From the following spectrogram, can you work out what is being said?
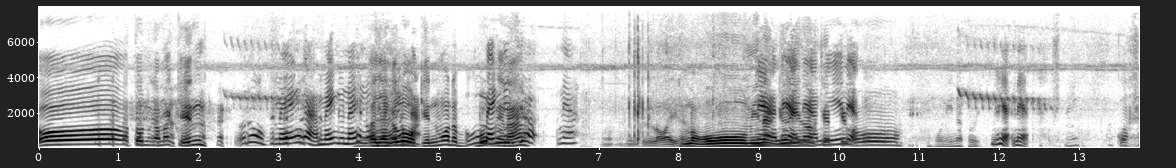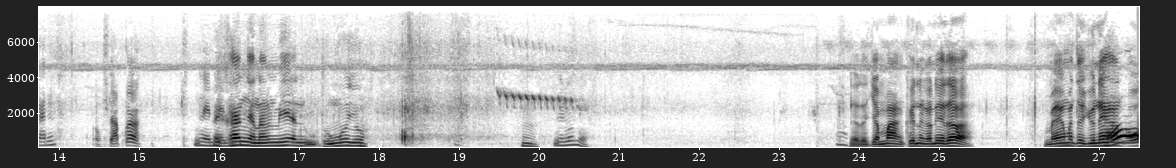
โอ้ต้นก็มากินโอ้ดูแมงอะแมงอยู่ไหนอันยังก็โลกกินหมดอะโอ้บุกแมงนี่นี่นะเชื่อเนี่ยมันเป็นร้อยเห็นหรอโอ้มีนักอยู่เนี่ยนี่เนี่ยเอาเก็บเนี่ย เก็บเนี่ยโอ้โหนี่นักเลยเนี่ยเนี่ยกว่าคันเอาจับก็เนี่ยไอ้เนี่ยคันอย่างนั้นมันมีอันถุงมืออยู่ เนี่ยรู้เนี่ย เดี๋ยวเราจะมั่งขึ้นแล้วกันนี่เด้อแมงมันจะอยู่ในห้างโอ้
